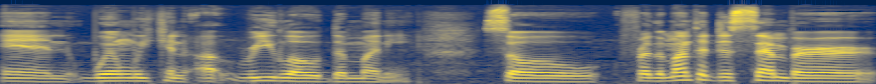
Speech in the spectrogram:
in when we can uh, reload the money. So for the month of December,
